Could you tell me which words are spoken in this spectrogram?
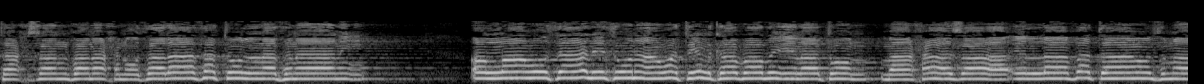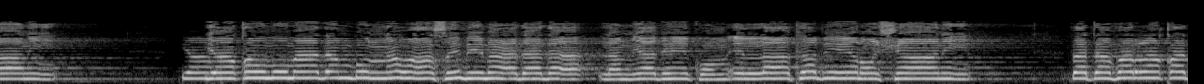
تحسن فنحن ثلاثة الاثنان. الله ثالثنا وتلك فضيلة ما حازها إلا فتى عثمان. يا قوم ما ذنب النواصب بعد ذا لم يدهكم إلا كبير الشأن. فتفرقت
